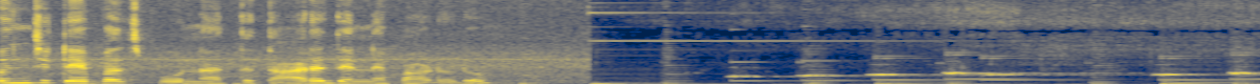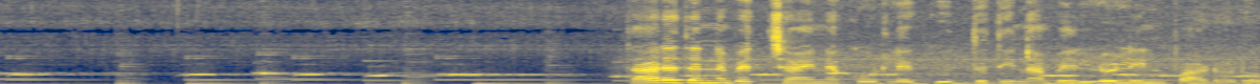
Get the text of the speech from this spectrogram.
ಒಂಜಿ ಟೇಬಲ್ ಸ್ಪೂನ್ ಅತ್ತ ತಾರದೆಣ್ಣೆ ಪಾಡೋಡು. ತಾರದೆಣ್ಣೆ ಬೆಚ್ಚಾಯಿನ ಕೂಡಲೇ ಗುದ್ದು ದಿನ ಬೆಳ್ಳುಳ್ಳಿನ ಪಾಡೋಡು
